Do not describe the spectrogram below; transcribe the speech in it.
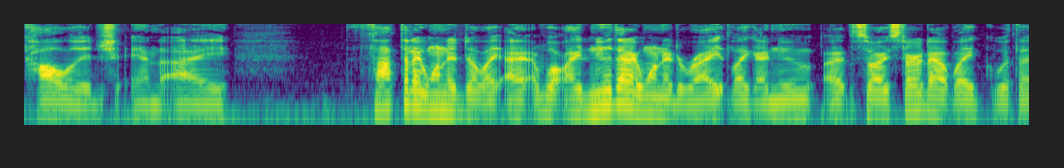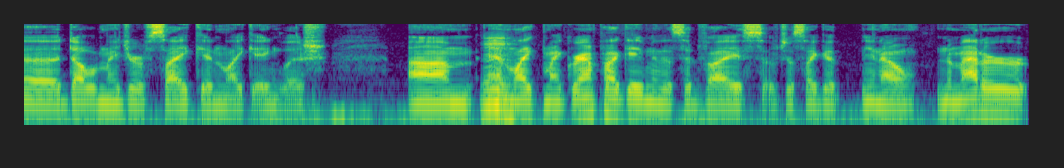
college and I thought that I wanted to like I well I knew that I wanted to write like I knew uh, so I started out like with a double major of psych and like English um and like my grandpa gave me this advice of just like a, you know no matter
